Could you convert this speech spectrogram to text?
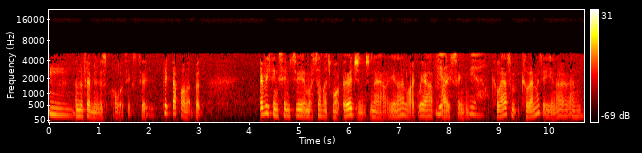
Mm. and the feminist politics too picked up on it, but. Everything seems to be so much more urgent now, you know, like we are Yeah. facing Yeah. calam- calamity, you know, and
